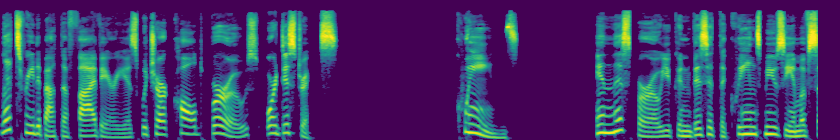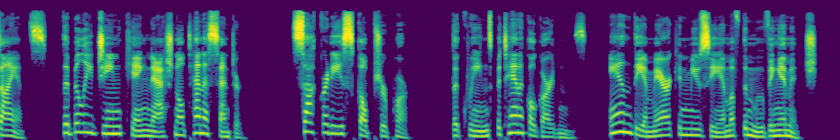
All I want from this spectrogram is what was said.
Let's read about the five areas which are called boroughs or districts. Queens. In this borough, you can visit the Queens Museum of Science, the Billie Jean King National Tennis Center, Socrates Sculpture Park, the Queens Botanical Gardens, and the American Museum of the Moving Image.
